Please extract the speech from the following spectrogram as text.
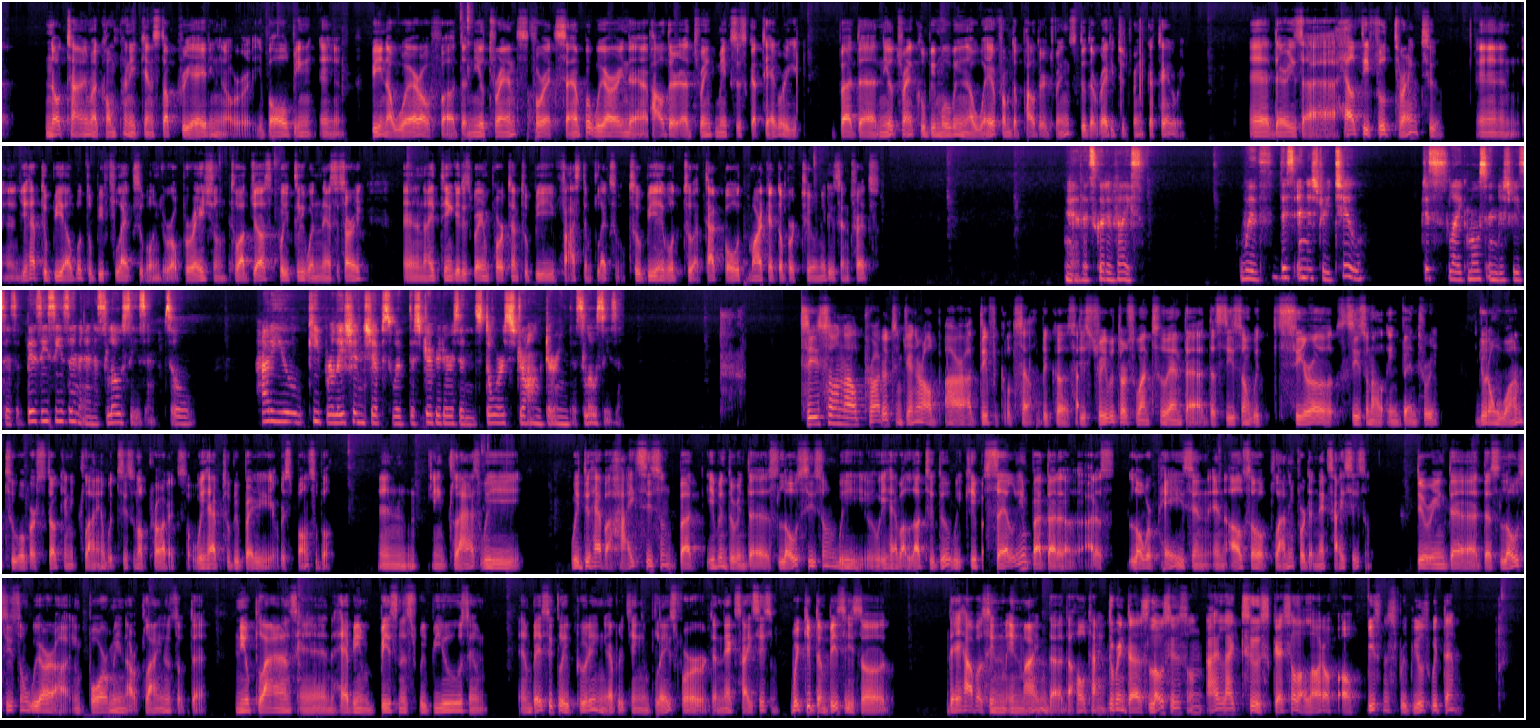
no time a company can stop creating or evolving and being aware of uh, the new trends. For example, we are in the powder drink mixes category but the new trend could be moving away from the powder drinks to the ready to drink category. Uh, there is a healthy food trend too. And, and, you have to be able to be flexible in your operation to adjust quickly when necessary. And I think it is very important to be fast and flexible to be able to attack both market opportunities and threats. Yeah, that's good advice with this industry too, just like most industries, there's a busy season and a slow season. So, how do you keep relationships with distributors and stores strong during the slow season? Seasonal products in general are a difficult sell because distributors want to end the, season with zero seasonal inventory you don't want to overstock any client with seasonal products. We have to be very responsible. And in Klass, we we do have a high season, but even during the slow season, we we have a lot to do. We keep selling, but at a, at a lower pace, and and also planning for the next high season. During the the slow season, we are uh, informing our clients of the new plans and having business reviews and and basically putting everything in place for the next high season. We keep them busy so they have us in, in mind the, the whole time. During the slow season, I like to schedule a lot of, of business reviews with them.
